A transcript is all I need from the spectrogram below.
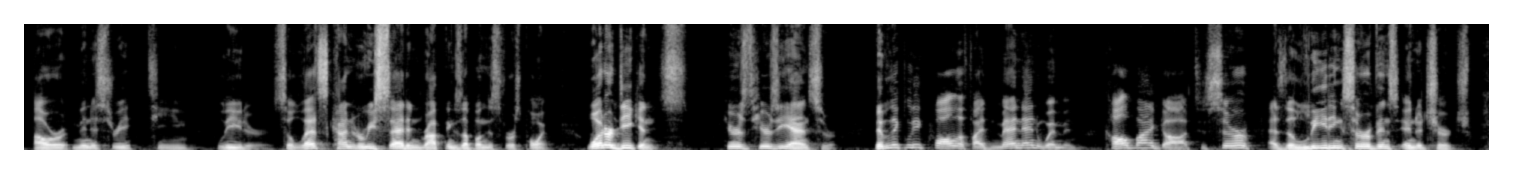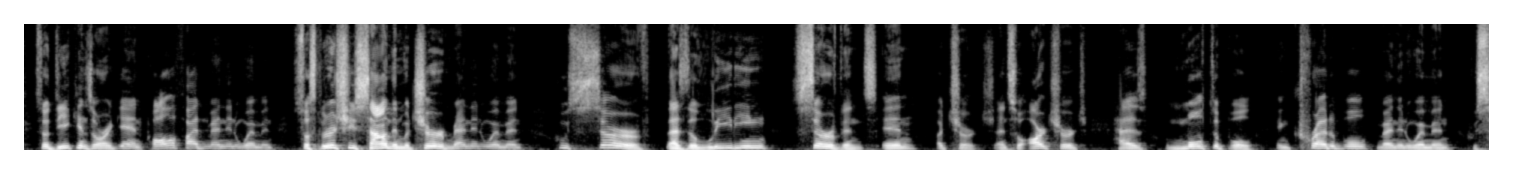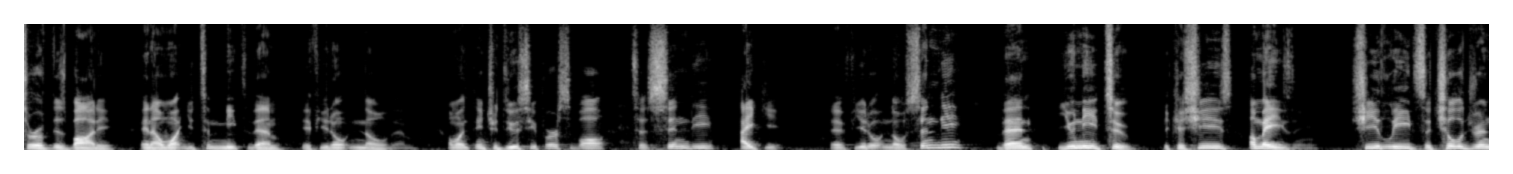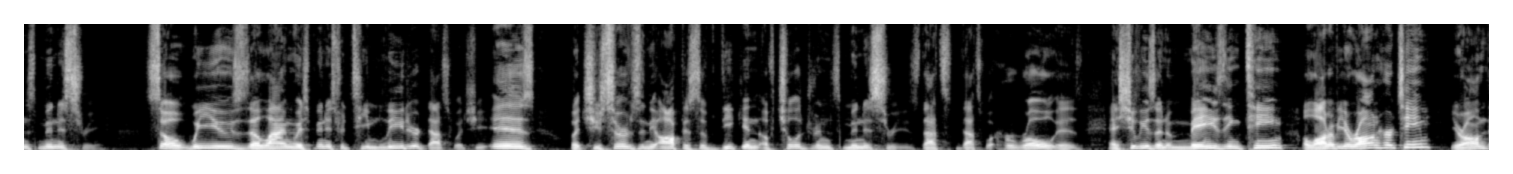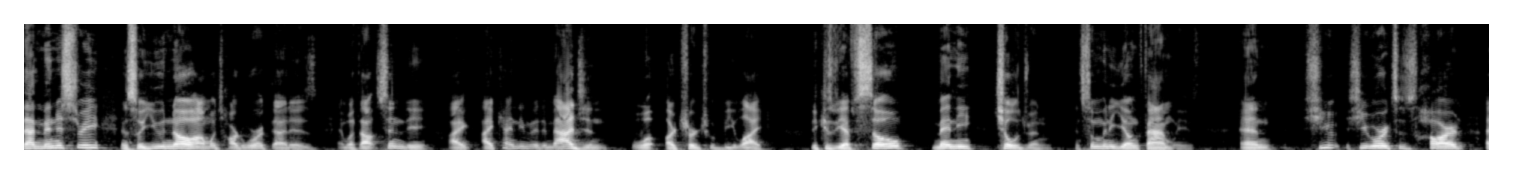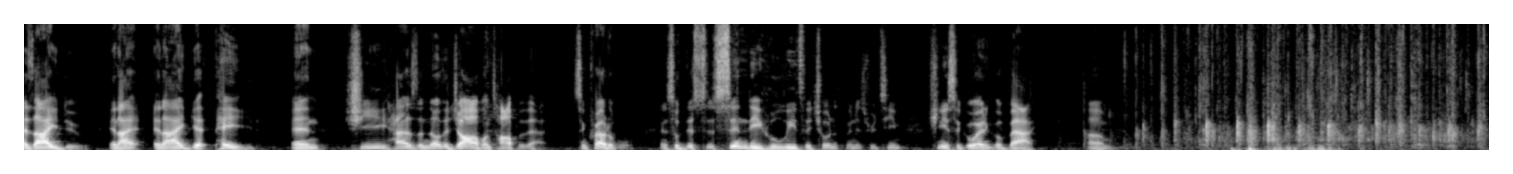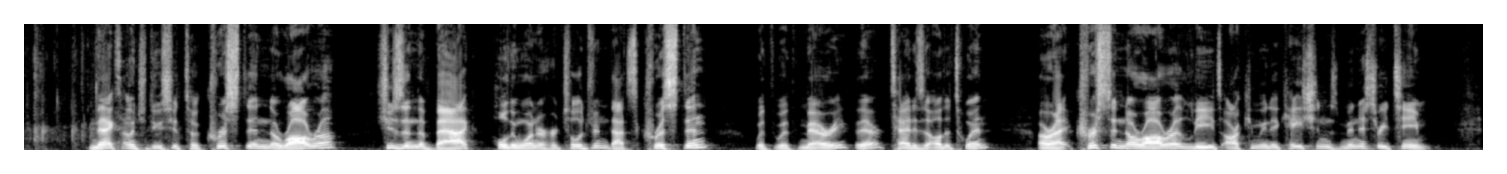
our ministry team leader. So let's kind of reset and wrap things up on this first point. What are deacons? Here's, here's the answer biblically qualified men and women called by God to serve as the leading servants in the church. So deacons are, again, qualified men and women, so spiritually sound and mature men and women who serve as the leading servants in a church. And so our church has multiple incredible men and women who serve this body. And I want you to meet them if you don't know them. I want to introduce you, first of all, to Cindy Ike. If you don't know Cindy, then you need to because she's amazing. She leads the children's ministry. So we use the language ministry team leader, that's what she is but she serves in the office of deacon of children's ministries. That's, that's what her role is. And she leads an amazing team. A lot of you are on her team, you're on that ministry, and so you know how much hard work that is. And without Cindy, I, I can't even imagine what our church would be like because we have so many children and so many young families. And she, she works as hard as I do, and I, and I get paid. And she has another job on top of that. It's incredible. And so this is Cindy who leads the children's ministry team. She needs to go ahead and go back. Um, next, I'll introduce you to Kristen Narara. She's in the back holding one of her children. That's Kristen with, with Mary there. Ted is the other twin. All right, Kristen Narara leads our communications ministry team.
